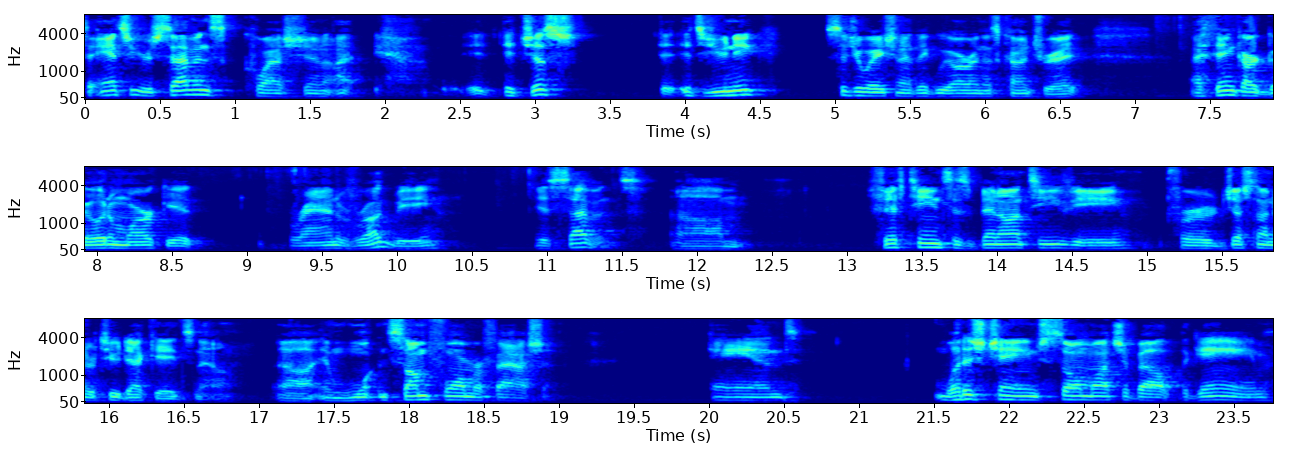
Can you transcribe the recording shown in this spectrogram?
To answer your sevens question, I it, it just it, it's a unique situation I think we are in this country. I, I think our go to market brand of rugby is sevens. Um, 15s has been on TV for just under two decades now, uh, in, in some form or fashion. And what has changed so much about the game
